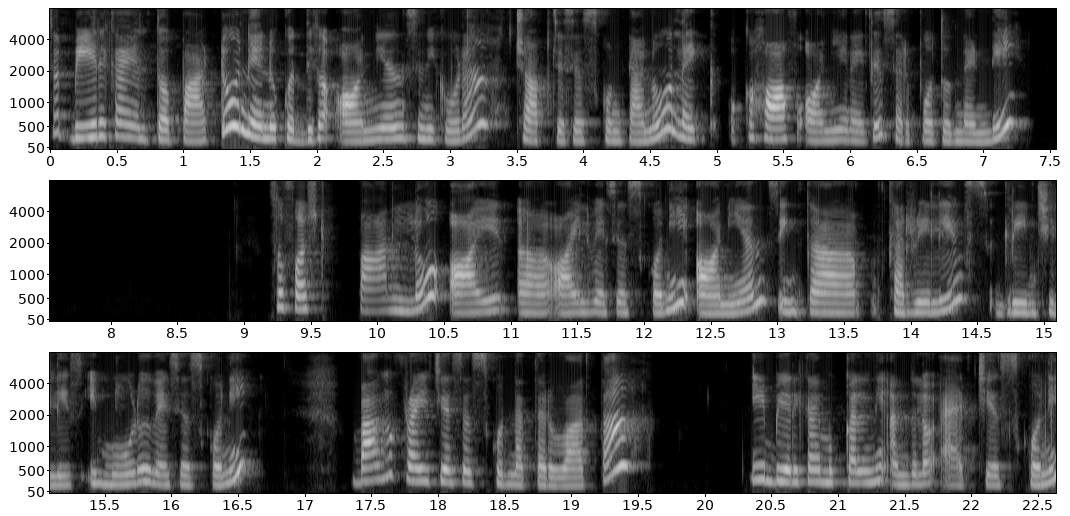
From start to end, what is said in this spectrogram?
సో బీరకాయలతో పాటు నేను కొద్దిగా ఆనియన్స్ని కూడా చాప్ చేసేసుకుంటాను. లైక్ ఒక హాఫ్ ఆనియన్ అయితే సరిపోతుందండి. సో ఫస్ట్ పాన్లో ఆయిల్ ఆయిల్ వేసేసుకొని ఆనియన్స్ ఇంకా కర్రీ లీవ్స్ గ్రీన్ చిల్లీస్ ఈ మూడు వేసేసుకొని బాగా ఫ్రై చేసేసుకున్న తర్వాత ఈ బీరకాయ ముక్కల్ని అందులో యాడ్ చేసుకొని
